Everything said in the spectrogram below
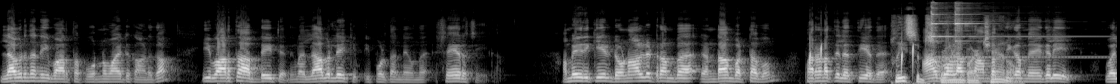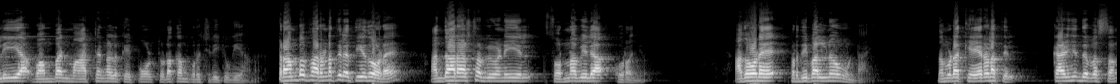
എല്ലാവരും തന്നെ ഈ വാർത്ത പൂർണമായിട്ട് കാണുക. ഈ വാർത്ത അപ്ഡേറ്റ് നിങ്ങൾ എല്ലാവരിലേക്കും ഇപ്പോൾ തന്നെ ഒന്ന് ഷെയർ ചെയ്യുക. അമേരിക്കയിൽ ഡൊണാൾഡ് ട്രംപ് രണ്ടാം വട്ടവും ഭരണത്തിലെത്തിയത് ആഗോള സാമ്പത്തിക മേഖലയിൽ വലിയ വമ്പൻ മാറ്റങ്ങൾക്ക് ഇപ്പോൾ തുടക്കം കുറിച്ചിരിക്കുകയാണ്. ട്രംപ് ഭരണത്തിലെത്തിയതോടെ അന്താരാഷ്ട്ര വിപണിയിൽ സ്വർണവില കുറഞ്ഞു. അതോടെ പ്രതിഫലനവും ഉണ്ടായി. നമ്മുടെ കേരളത്തിൽ കഴിഞ്ഞ ദിവസം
